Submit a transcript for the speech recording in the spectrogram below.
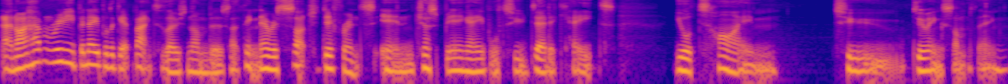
and I haven't really been able to get back to those numbers. I think there is such a difference in just being able to dedicate your time to doing something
